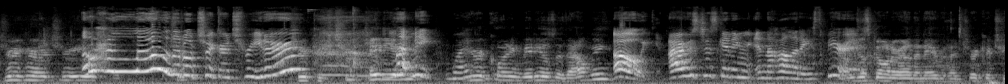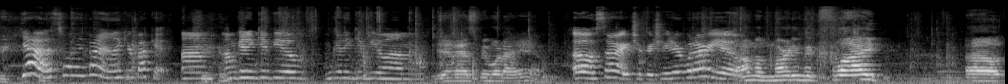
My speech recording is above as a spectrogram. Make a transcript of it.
trick or treat. Oh, hello, little trick or treater. Trick or treat. Katie, Let me. What? you recording videos without me? Oh, I was just getting in the holiday spirit. I'm just going around the neighborhood trick or treat. Yeah, that's totally fine. I like your bucket. Um, I'm gonna give you. I'm gonna give you. Um. You didn't ask me what I am. Oh, sorry, trick or treater. What are you? I'm a Marty McFly. Uh,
